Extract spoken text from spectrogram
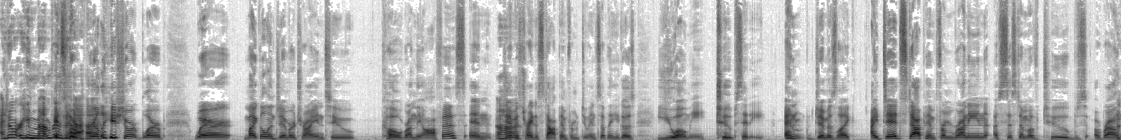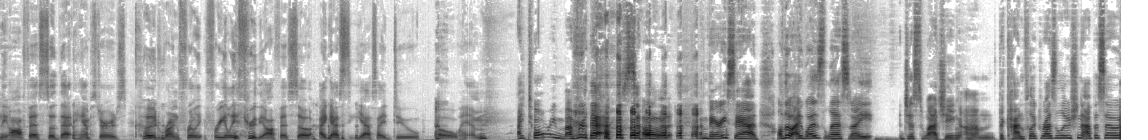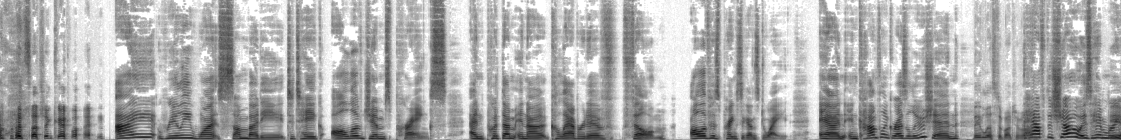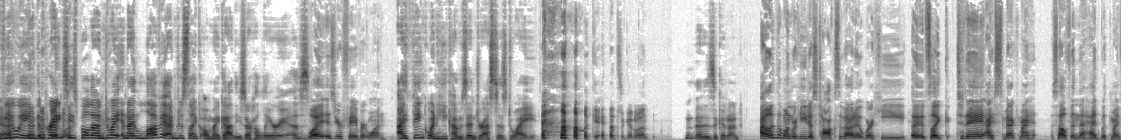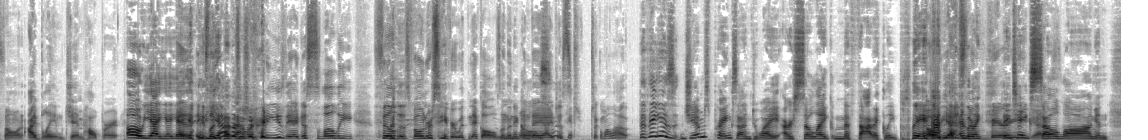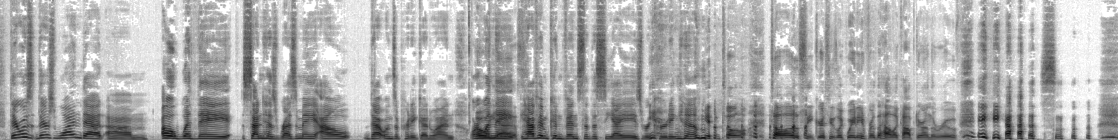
i don't remember It's that a really short blurb where Michael and Jim are trying to co-run the office, and Uh-huh. Jim is trying to stop him from doing something. He goes, "You owe me Tube City," and Jim is like. I did stop him from running a system of tubes around the office so that hamsters could run free- freely through the office. So I guess, yes, I do owe him. I don't remember that episode. I'm very sad. Although I was last night just watching um the conflict resolution episode. That's such a good one. I really want somebody to take all of Jim's pranks and put them in a collaborative film. All of his pranks against Dwight. And in conflict resolution, They list a bunch of them. half the show is him Yeah. reviewing the pranks he's pulled on Dwight and I love it. I'm just like, "Oh my god, these are hilarious." What is your favorite one? I think when he comes in dressed as Dwight. okay, that's a good one. that is a good one. I like the one where he just talks about it, where he, it's like, today I smacked myself in the head with my phone. I blame Jim Halpert. Oh yeah, yeah, yeah. And yeah. he's like, yeah, oh, this was one. pretty easy. I just slowly filled his phone receiver with nickels, and then one day I just took them all out. The thing is, Jim's pranks on Dwight are so like methodically planned. Oh, yes, and they're like very- they take yes. so long. And there was there's one that um oh when they send his resume out. That one's a pretty good one. Or Oh, when yes. they have him convinced that the CIA is recruiting him. You tell him, all, tell all the secrets. He's like waiting for the helicopter on the roof. yes.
